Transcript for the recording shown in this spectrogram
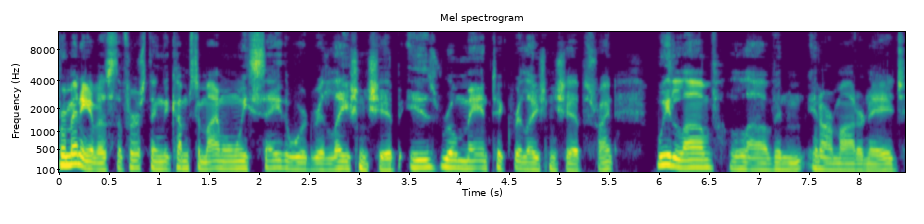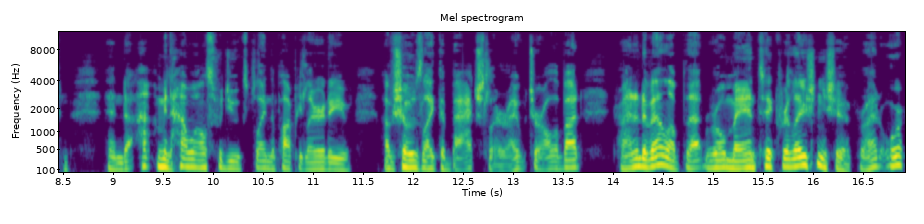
For many of us, the first thing that comes to mind when we say the word relationship is romantic relationships, right? We love love in, in our modern age. And, and I mean, how else would you explain the popularity of, of shows like The Bachelor, right? Which are all about trying to develop that romantic relationship, right? Or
